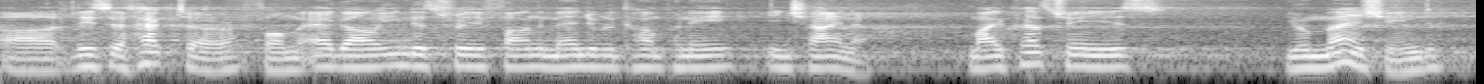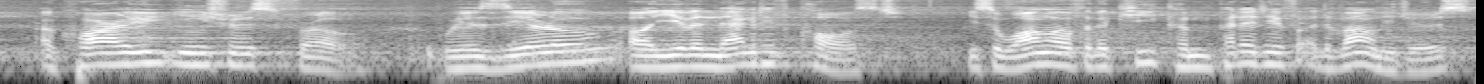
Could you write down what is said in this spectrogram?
uh, this is Hector from Aegon Industry Fund Management Company in China. My question is, you mentioned acquiring insurance flow with zero or even negative cost is one of the key competitive advantages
